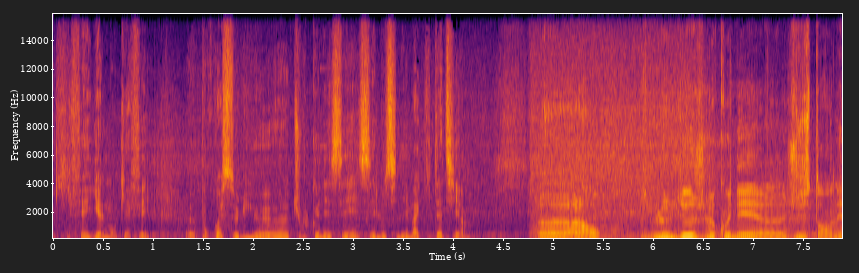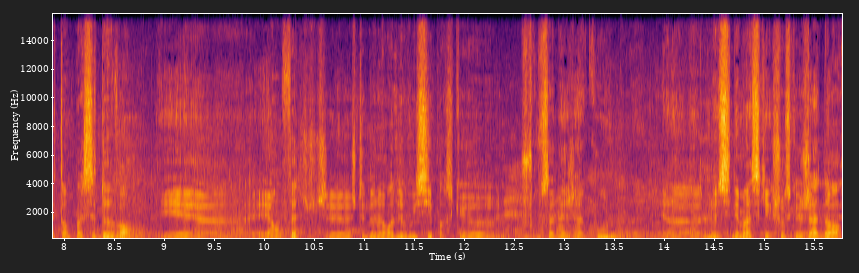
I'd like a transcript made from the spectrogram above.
qui fait également café. Euh, pourquoi ce lieu? Euh, Tu le connaissais? C'est le cinéma qui t'attire? Euh, alors, le lieu, je le connais euh, juste en étant passé devant. Et, euh, en fait, je, t'ai donné rendez-vous ici parce que je trouve ça déjà cool. Le cinéma, c'est quelque chose que j'adore.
